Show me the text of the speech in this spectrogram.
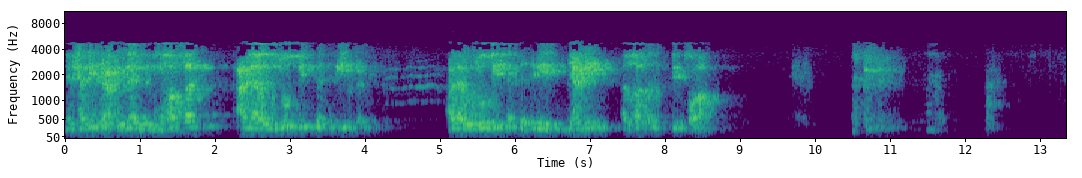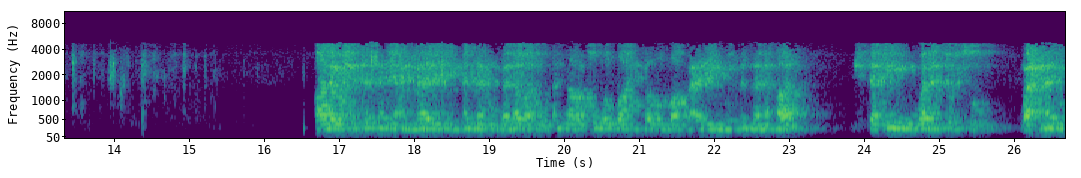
من حديث عبد الله بن مغفل على وجوب التثريب على وجوب التثريب يعني الغسل بالتراب قال وحدثني عن مالك أنه بلغه أن رسول الله صلى الله عليه وسلم قال استقيموا ولن تحصوا واعملوا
